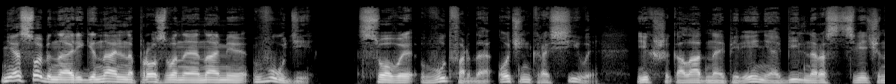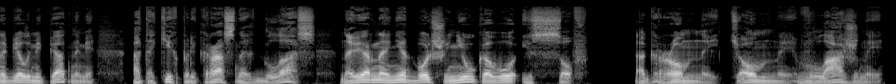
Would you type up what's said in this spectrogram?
не особенно оригинально прозванная нами Вуди. Совы Вудфорда очень красивы, их шоколадное оперение обильно расцвечено белыми пятнами, а таких прекрасных глаз, наверное, нет больше ни у кого из сов. Огромные, темные, влажные,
